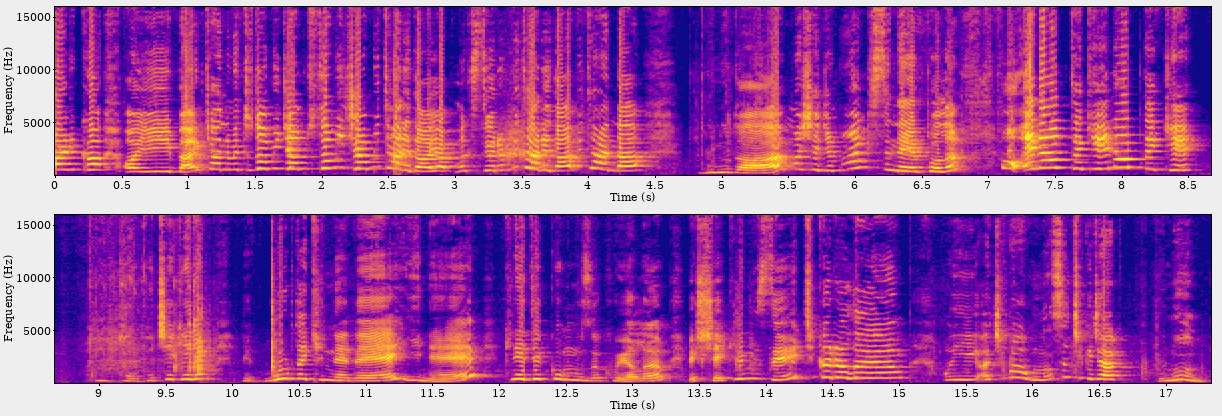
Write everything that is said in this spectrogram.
harika. Ay ben kendimi tutamayacağım tutamayacağım. Bir tane daha yapmak istiyorum. Bir tane daha bir tane daha. Bunu da Maşacığım hangisinde yapalım? O en alttaki en alttaki. Bu tarafa çekelim ve buradakine de yine kinetik kumumuzu koyalım ve şeklimizi çıkaralım. Ay acaba bu nasıl çıkacak? Bunun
